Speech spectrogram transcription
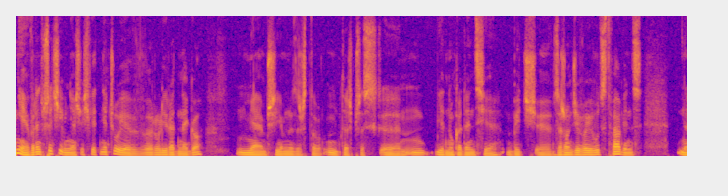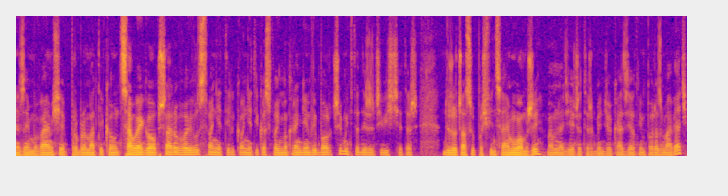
Nie, wręcz przeciwnie, ja się świetnie czuję w roli radnego. Miałem przyjemność zresztą mm, też przez em, jedną kadencję być e, w zarządzie województwa, więc e, zajmowałem się problematyką całego obszaru województwa, nie tylko, nie tylko swoim okręgiem wyborczym i wtedy rzeczywiście też dużo czasu poświęcałem Łomży. Mam nadzieję, że też będzie okazja o tym porozmawiać.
